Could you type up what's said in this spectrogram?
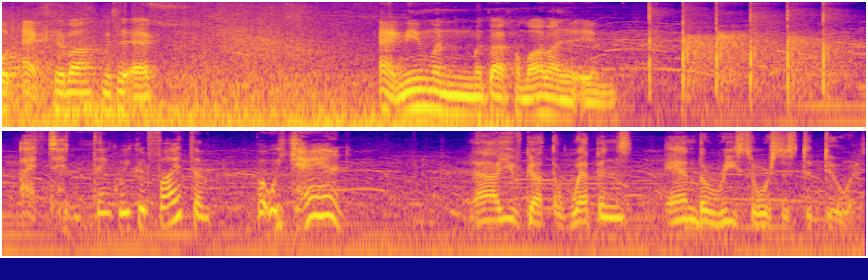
กดแอคใช่ปะไม่ใช่แอคแอคนี่มันมาจากคำว่าอะไรอะเอ็ม I didn't think we could fight them, but we can. Now you've got the weapons and the resources to do it.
